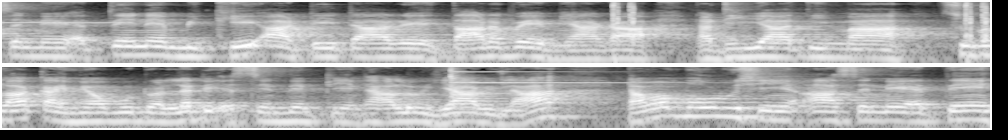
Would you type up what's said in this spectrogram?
ဆင်နယ်အသင်းနဲ့မီခေအာဒေတာတဲ့သားတစ်ပည့်များကဒါဒီယာတီမှာစူပလာကင်မြောက်ဖို့အတွက်လက်တွေအစင်သင့်ပြင်ထားလို့ရပြီလားဒါမှမဟုတ်လို့ရှိရင်အာဆင်နယ်အသင်း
